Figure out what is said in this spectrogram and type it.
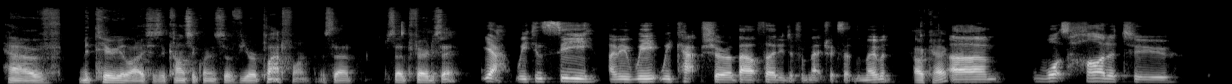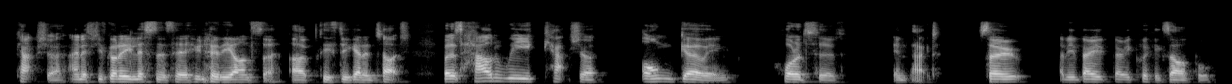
have materialized as a consequence of your platform. Is that is that fair to say? Yeah, we can see. I mean, we we capture about thirty different metrics at the moment. Okay. Um, what's harder to capture, and if you've got any listeners here who know the answer, uh, please do get in touch. But it's how do we capture ongoing qualitative impact? So, I mean, very very quick example.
